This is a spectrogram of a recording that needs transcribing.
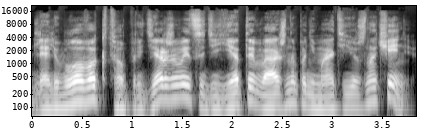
Для любого, кто придерживается диеты, важно понимать ее значение.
